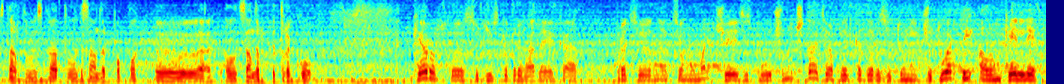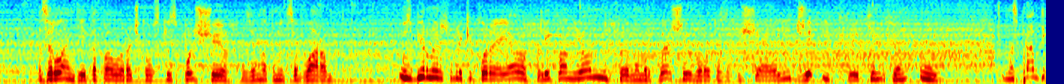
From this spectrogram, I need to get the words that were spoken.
Стартовий склад Олександр Поплак... е, Олександр Петраков. Кер, е, суддівська бригада, яка працює на цьому матчі зі Сполучених Штатів, Абделькадер Зітуні четвертий, Алан Келлі з Ірландії та Павло Рачковський з Польщі займатиметься варом. У збірної Республіки Корея Лі Кван Йон, е, номер перший, ворота захищає Лі Дже Ік Кім Хьон У. Насправді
